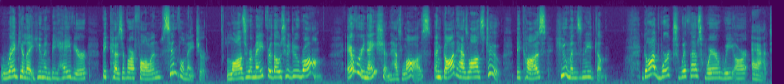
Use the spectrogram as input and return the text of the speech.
regulate human behavior because of our fallen sinful nature. Laws were made for those who do wrong. Every nation has laws, and God has laws too, because humans need them. God works with us where we are at.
